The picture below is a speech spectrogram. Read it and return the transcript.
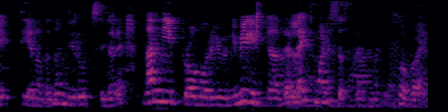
ವ್ಯಕ್ತಿ ಅನ್ನೋದನ್ನು ನಿರೂಪಿಸಿದ್ದಾರೆ. ನಾನು ಈ ಪ್ರೋಮೋ ರಿವ್ಯೂ ನಿಮಗೆ ಇಷ್ಟ ಆದರೆ ಲೈಕ್ ಮಾಡಿ ಸಬ್ಸ್ಕ್ರೈಬ್ ಮಾಡಿ. ಬಾಯ್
